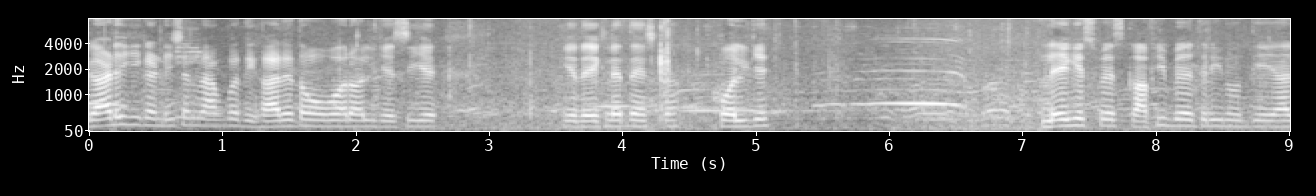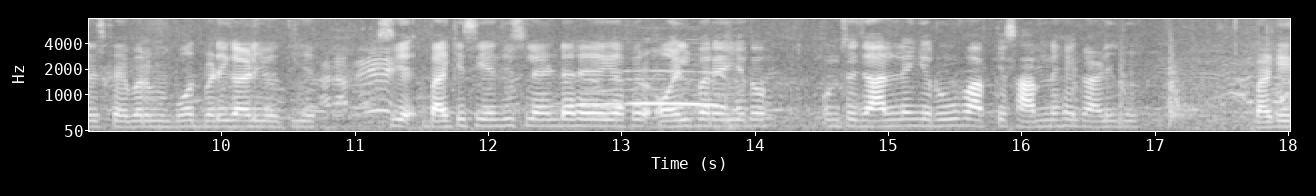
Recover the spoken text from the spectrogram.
गाड़ी की कंडीशन में आपको दिखा देता हूँ ओवरऑल कैसी है। ये देख लेते हैं इसका, खोल के। लेग स्पेस काफ़ी बेहतरीन होती है यार, इस खैबर में बहुत बड़ी गाड़ी होती है। सी, बाकी सी एन सिलेंडर है या फिर ऑयल पर है, ये तो उनसे जान लेंगे। रूफ आपके सामने है गाड़ी की। बाकी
